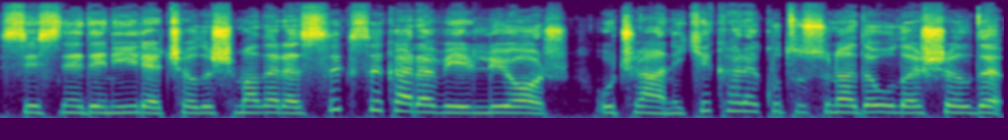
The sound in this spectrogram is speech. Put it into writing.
Sis nedeniyle çalışmalara sık sık ara veriliyor. Uçağın iki kara kutusuna da ulaşıldı.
